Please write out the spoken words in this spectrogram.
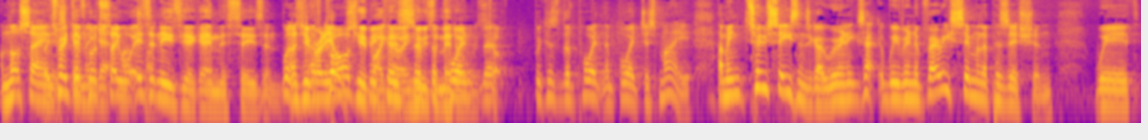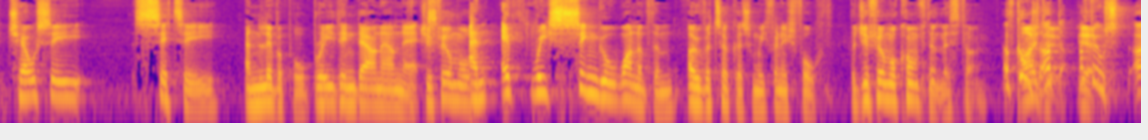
I'm not saying But it's very difficult to say what is an easier game this season. Well, As you've already course, argued by going who's the, middle. point that, because of the point that Boyd just made. I mean, two seasons ago, we were in exact, we were in a very similar position with Chelsea, City, and Liverpool breathing down our necks. Do you feel more- And every single one of them overtook us, and we finished fourth. But do you feel more confident this time? Of course, I, do, I yeah. feel. I,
